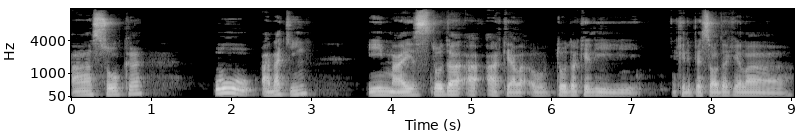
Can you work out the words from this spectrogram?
a Soca o Anakin e mais toda a, aquela todo aquele aquele pessoal daquela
